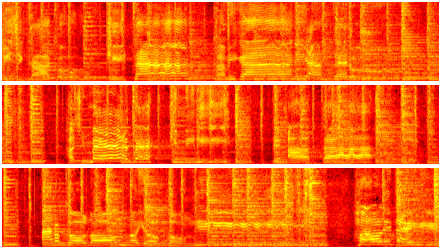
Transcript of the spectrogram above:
短く切った。髪が似合ってる。初めて君に出会った。あの頃のように。ホリデー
